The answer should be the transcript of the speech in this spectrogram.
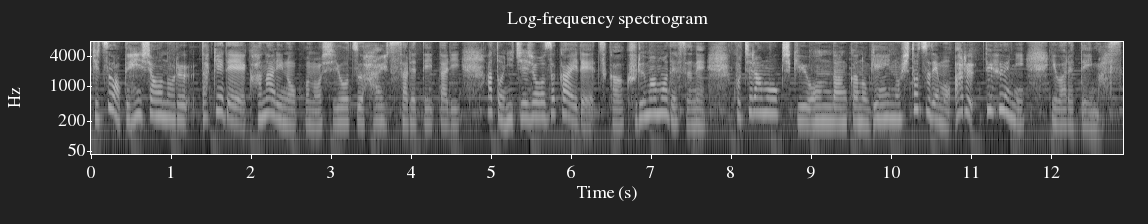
実は電車を乗るだけでかなりのこの CO2 排出されていたりあと日常使いで使う車もですねこちらも地球温暖化の原因の一つでもあるというふうに言われています。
